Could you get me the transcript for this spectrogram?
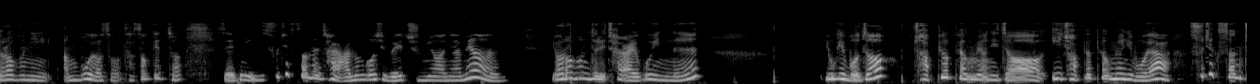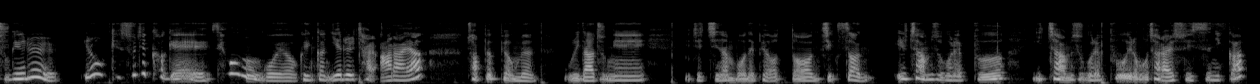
여러분이 안 보여서 다 썼겠죠. 그래서 애들이 이 수직선을 잘 아는 것이 왜 중요하냐면 여러분들이 잘 알고 있는 이게 뭐죠? 좌표 평면이죠. 이 좌표 평면이 뭐야? 수직선 두 개를 이렇게 수직하게 세워놓은 거예요. 그러니까 얘를 잘 알아야 좌표 평면, 우리 나중에 이제 지난번에 배웠던 직선, 1차 함수 그래프, 2차 함수 그래프 이런 거 잘 알 수 있으니까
